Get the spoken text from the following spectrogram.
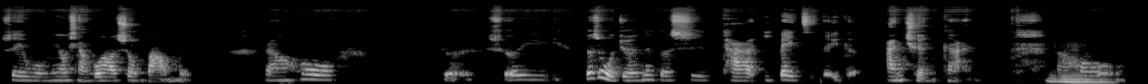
所以我没有想过要送保姆。然后，对，所以就是我觉得那个是他一辈子的一个安全感。嗯、然后，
